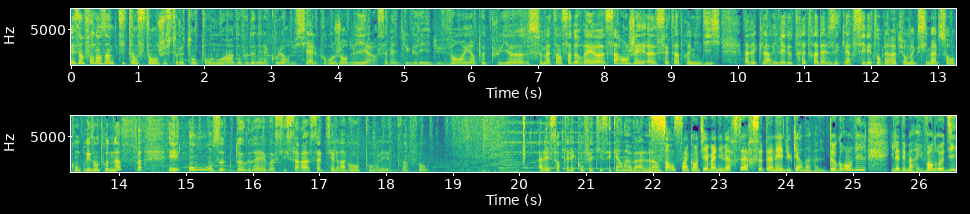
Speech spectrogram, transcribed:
Les infos dans un petit instant, juste le temps pour moi de vous donner la couleur du ciel pour aujourd'hui. Alors ça va être du gris, du vent et un peu de pluie euh, ce matin. Ça devrait euh, s'arranger euh, cet après-midi avec l'arrivée de très très belles éclaircies. Les températures maximales seront comprises entre 9 et 11 degrés. Voici Sarah Saltiel-Rago pour les infos. Allez, sortez les confettis, c'est carnaval. 150e anniversaire cette année du carnaval de Granville. Il a démarré vendredi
